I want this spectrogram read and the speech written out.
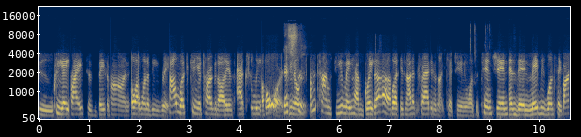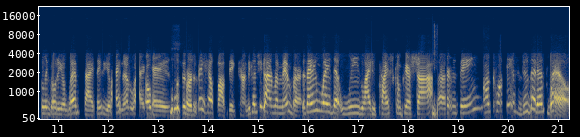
to create prices based upon, oh, I want to be rich. How much can your target audience actually afford? That's you know, true. sometimes you may have great stuff, but it's not attractive, it's not catching anyone's attention. And then maybe once they finally go to your website, they see your price and they're like, okay, who's this person? They help out big time because you got to remember the same way that we like to price compare shop uh, certain things, our clients do that as well.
